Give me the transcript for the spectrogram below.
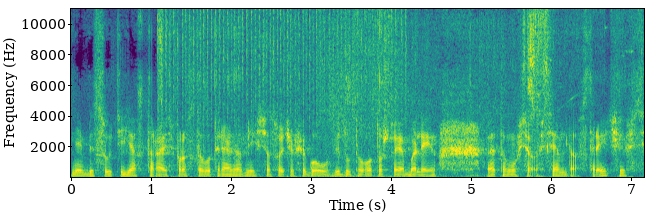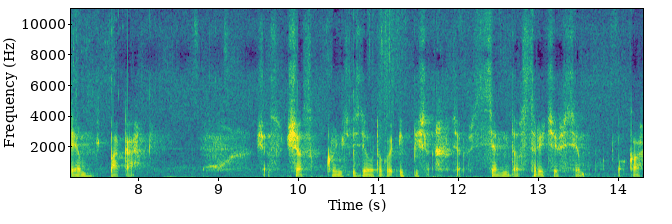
не обессудьте, я стараюсь. Просто вот реально мне сейчас очень фигово ввиду того, то, что я болею. Поэтому все, всем до встречи, всем пока. Сейчас, сейчас сделаю такой эпичный. Все, всем до встречи, всем пока.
